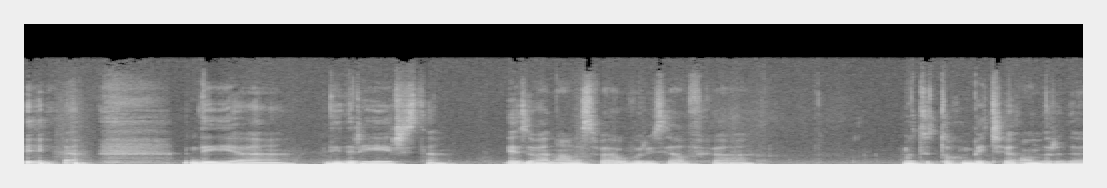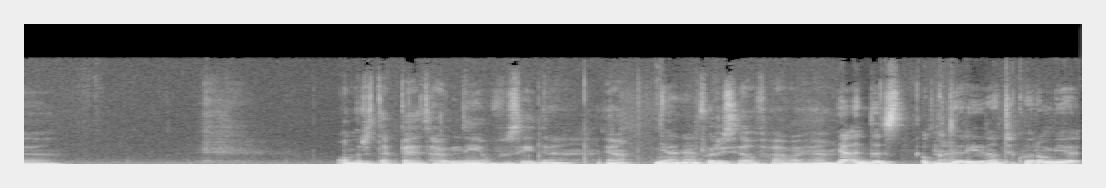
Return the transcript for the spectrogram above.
die, die, uh, die er heerste. Is van alles wat over jezelf gaat, moet het toch een beetje onder de onder het tapijt houden. Nee, of hoe? Ja. Ja, ja. Voor jezelf houden, ja. Ja, en dat is ook Ja. de reden natuurlijk waarom je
